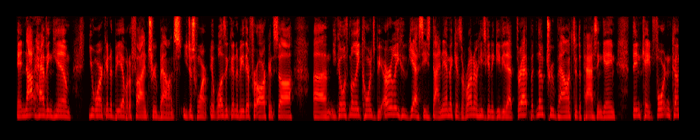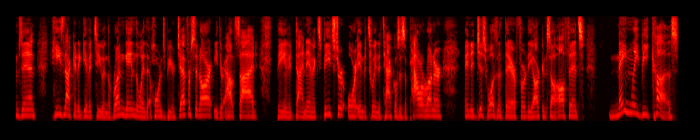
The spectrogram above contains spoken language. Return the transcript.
And not having him, you weren't going to be able to find true balance. You just weren't. It wasn't going to be there for Arkansas. Um, you go with Malik Hornsby early, who, yes, he's dynamic as a runner. He's going to give you that threat, but no true balance through the passing game. Then Cade Fortin comes in. He's not going to give it to you in the run game the way that Hornsby or Jefferson are, either outside being a dynamic speedster or in between the tackles as a power runner and it just wasn't there for the Arkansas offense, mainly because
